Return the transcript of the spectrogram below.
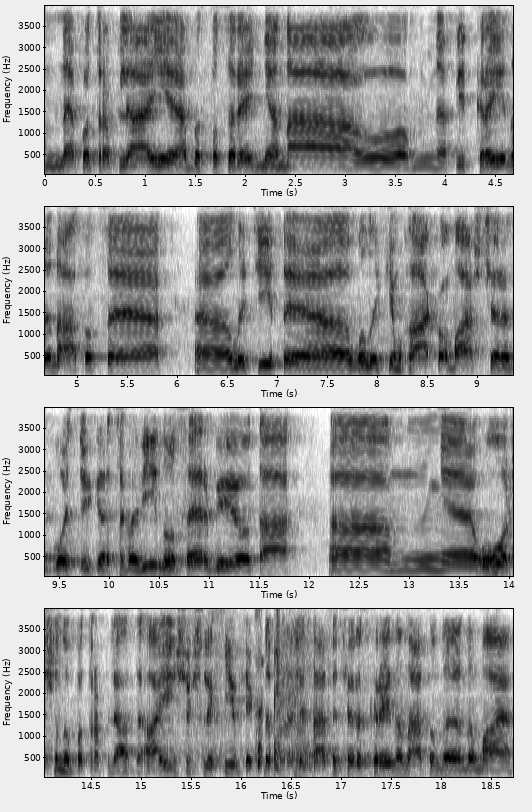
Не потрапляє безпосередньо на під країни НАТО. Це е, летіти е, великим гаком аж через Боснію Герцеговіну, Сербію та е, Угорщину потрапляти. А інших шляхів, як не перелітати через країни НАТО, не, немає.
